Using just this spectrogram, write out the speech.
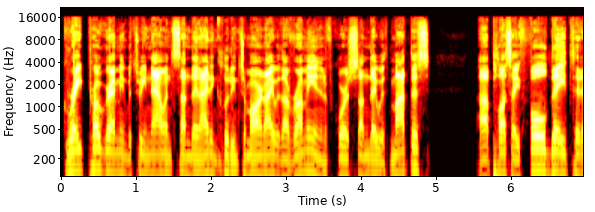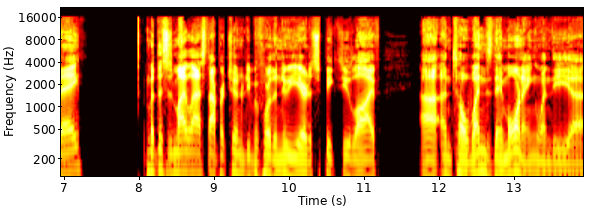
great programming between now and Sunday night, including tomorrow night with Avrami and, of course, Sunday with Matis, uh, plus a full day today. But this is my last opportunity before the new year to speak to you live uh, until Wednesday morning when the uh,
